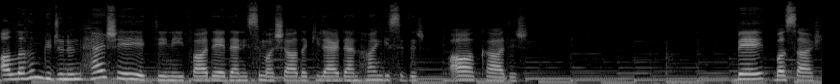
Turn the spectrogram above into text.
Allah'ın gücünün her şeye yettiğini ifade eden isim aşağıdakilerden hangisidir? A. Kadir B. Basar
